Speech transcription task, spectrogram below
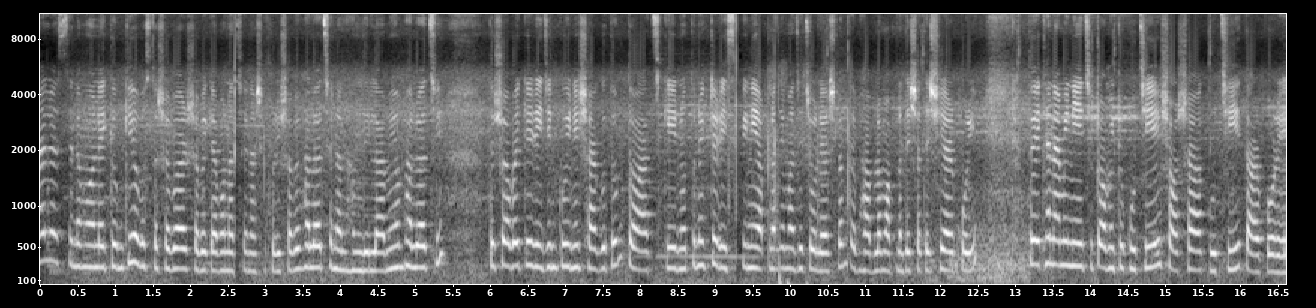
হ্যালো, আসসালামু আলাইকুম। কী অবস্থা সবার? সবাই কেমন আছেন? আশা করি সবাই ভালো আছেন। আলহামদুলিল্লাহ, আমিও ভালো আছি। তো সবাইকে রিজিন কুইনে স্বাগতম। তো আজকে নতুন একটা রেসিপি নিয়ে আপনাদের মাঝে চলে আসলাম। তাই ভাবলাম আপনাদের সাথে শেয়ার করি। তো এখানে আমি নিয়েছি টমেটো কুচি শশা কুচি, তারপরে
